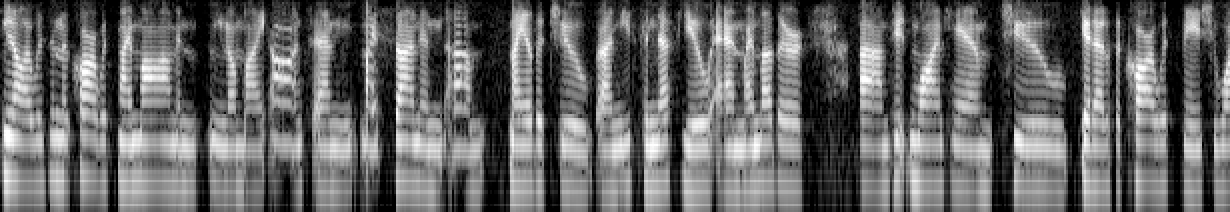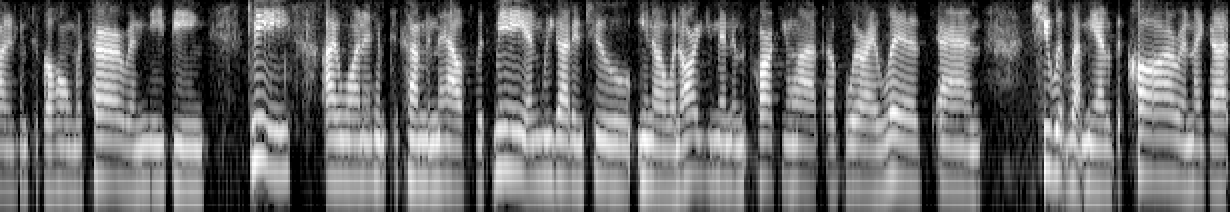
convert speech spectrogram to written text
You know, I was in the car with my mom and you know my aunt and my son and um, my other two uh, niece and nephew, and my mother um, didn't want him to get out of the car with me. She wanted him to go home with her, and me being me, I wanted him to come in the house with me, and we got into you know an argument in the parking lot of where I lived, and she would let me out of the car, and I got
